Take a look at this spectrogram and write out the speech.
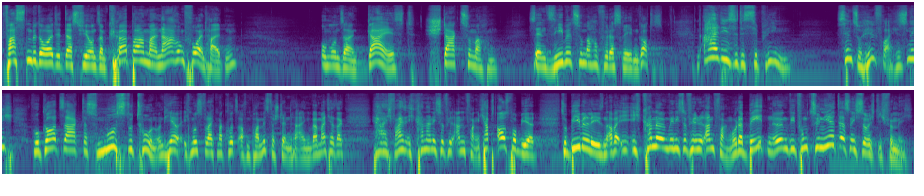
Fasten bedeutet, dass wir unserem Körper mal Nahrung vorenthalten, um unseren Geist stark zu machen, sensibel zu machen für das Reden Gottes. Und all diese Disziplinen sind so hilfreich. Es ist nicht, wo Gott sagt, das musst du tun. Und hier, ich muss vielleicht mal kurz auf ein paar Missverständnisse eingehen, weil mancher sagt, ja, ich weiß, ich kann da nicht so viel anfangen. Ich habe es ausprobiert, so Bibel lesen, aber ich, ich kann da irgendwie nicht so viel mit anfangen. Oder beten, irgendwie funktioniert das nicht so richtig für mich.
